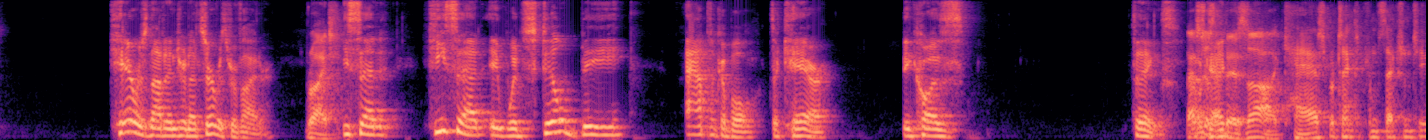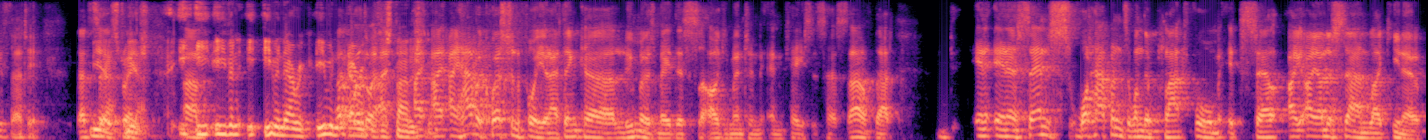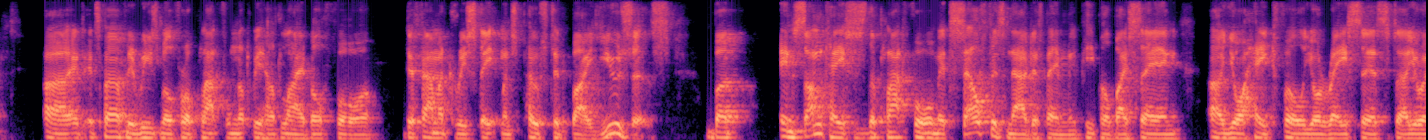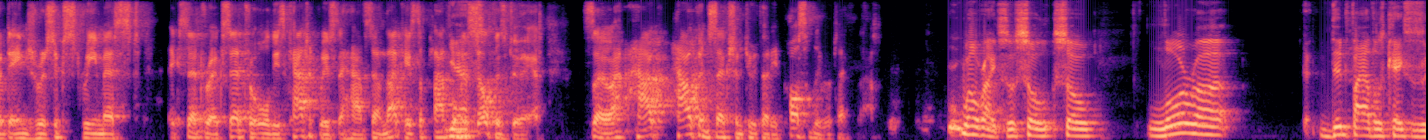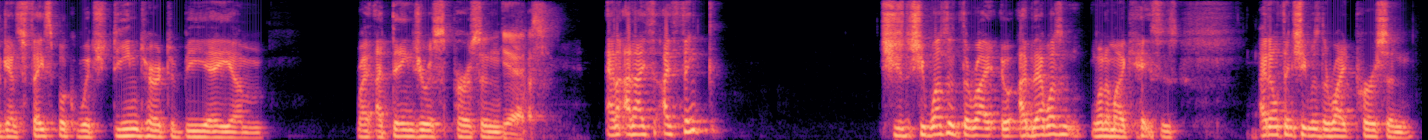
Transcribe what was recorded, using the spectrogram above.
CAIR is not an internet service provider. Right. He said he said it would still be applicable to CAIR because things. That's okay? just bizarre. CAIR is protected from Section 230. That's yeah, so strange. Yeah. Um, even even Eric even Eric was astonished. I, I, I, have a question for you, and I think uh, has made this argument in, in cases herself that. In, in a sense, what happens when the platform itself? I, I understand, like you know, uh, it, it's perfectly reasonable for a platform not to be held liable for defamatory statements posted by users, but in some cases, the platform itself is now defaming people by saying uh, you're hateful, you're racist, uh, you're a dangerous extremist, etc., etc. all these categories they have. So in that case, the platform yes. itself is doing it. So how, how can Section 230 possibly protect that? Well, right. So, so, so Laura did file those cases against Facebook, which deemed her to be a, um, right, a dangerous person. Yes. And, and I, I think she, she wasn't the right, I, that wasn't one of my cases I don't think she was the right person.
